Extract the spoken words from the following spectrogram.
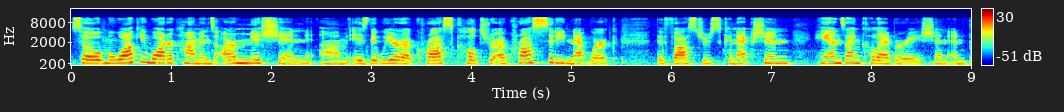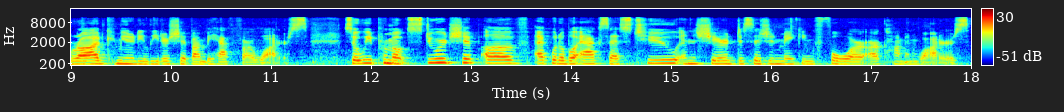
So Milwaukee Water Commons, our mission um, is that we are a cross-culture, a cross-city network that fosters connection, hands-on collaboration, and broad community leadership on behalf of our waters. So we promote stewardship of, equitable access to, and shared decision-making for our common waters.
